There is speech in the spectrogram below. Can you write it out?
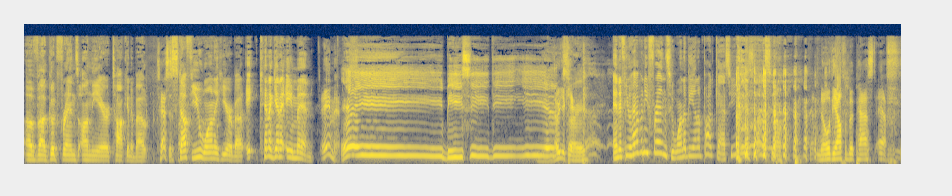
of uh, good friends on the air talking about the stuff you want to hear about. Eh, can I get an amen? Amen. A B C D E. F. No, you Sorry. And if you have any friends who want to be on a podcast, you just let us know. Know the alphabet past F.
